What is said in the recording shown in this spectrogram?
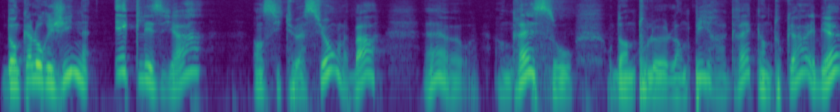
Donc à l'origine, ecclésia, en situation là-bas, hein, en Grèce ou, dans tout l'empire grec en tout cas, eh bien,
